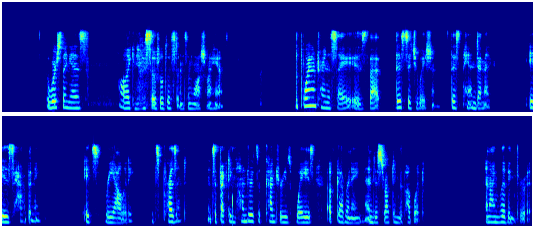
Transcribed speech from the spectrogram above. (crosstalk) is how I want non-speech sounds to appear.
The worst thing is, all I can (laughs) do is social distance and wash my hands. The point I'm trying to say is that this situation, this pandemic is happening. It's reality. It's present. It's affecting hundreds of countries' ways of governing and disrupting the public. And I'm living through it.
